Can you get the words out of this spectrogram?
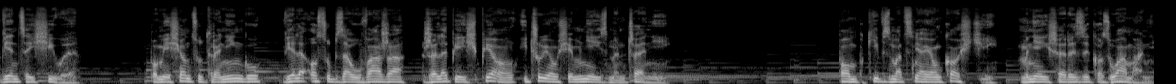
więcej siły. Po miesiącu treningu wiele osób zauważa, że lepiej śpią i czują się mniej zmęczeni. Pompki wzmacniają kości, mniejsze ryzyko złamań.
